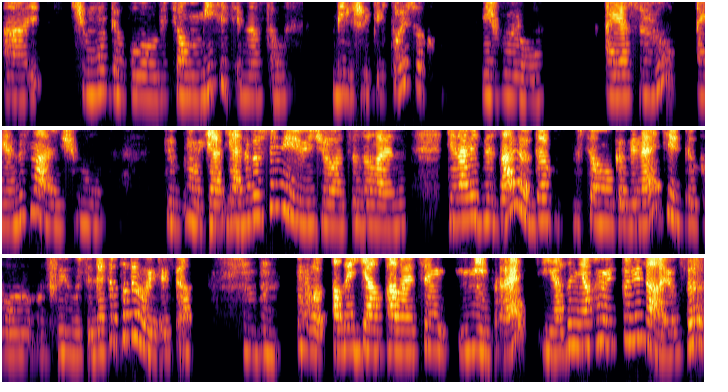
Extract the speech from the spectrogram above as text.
а, чому типу в цьому місяці в нас там більше підписок, ніж в минулому. А я сижу, а я не знаю чому. Ну, я, я не розумію, від чого це залежить. Я навіть не знаю, де в цьому кабінеті, типу, в Фейсбуці, де це подивитися. От, але я, але це мій проект, і я за нього відповідаю. Це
